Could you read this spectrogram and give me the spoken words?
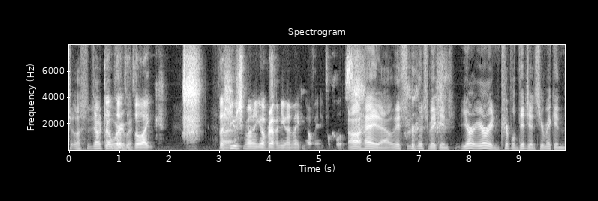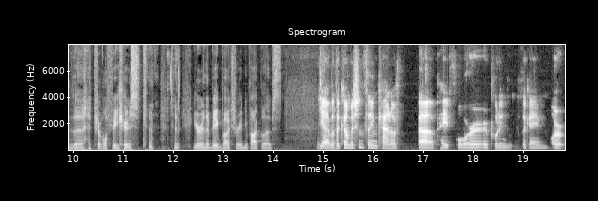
don't don't the, worry. The, the, the like the uh, huge money of revenue I'm making off Indiepocalypse. Oh, hey now, it's it's making you're you're in triple digits. You're making the triple figures. you're in the big bucks for Indiepocalypse. Yeah, but the commission thing kind of uh, paid for putting the game or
